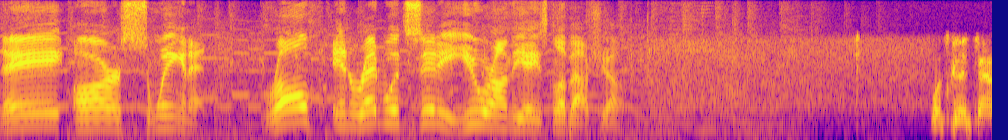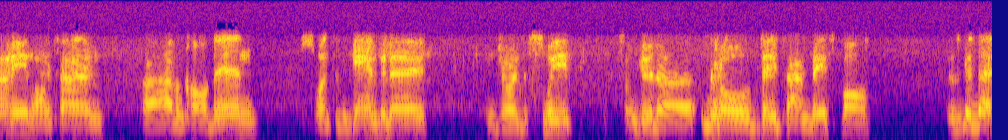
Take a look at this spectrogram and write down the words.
They are swinging it. Rolf in Redwood City, you were on the A's Clubhouse show. What's good, Tony? Long time. Uh, I haven't called in. Just went to the game today. Enjoyed the sweep. Some good, uh, good old daytime baseball. It was a good day.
